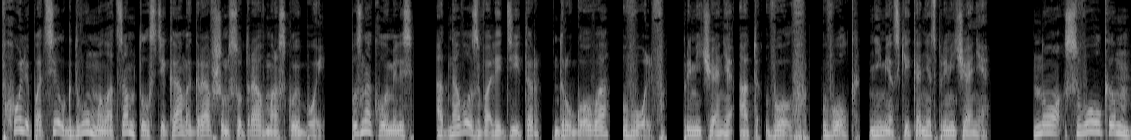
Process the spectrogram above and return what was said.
В холле подсел к двум молодцам-толстякам, игравшим с утра в морской бой. Познакомились. Одного звали Дитер, другого — Вольф. Примечание от «Wolf» — «волк», немецкий конец примечания. Но с волком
